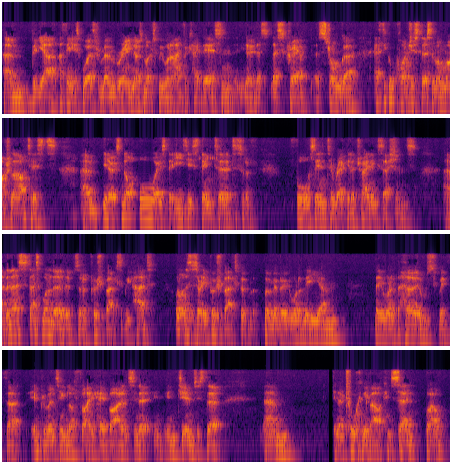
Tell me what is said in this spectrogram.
Um, but yeah, I think it's worth remembering. You know, as much as we want to advocate this, and you know, let's let's create a, a stronger ethical consciousness among martial artists. Um, you know, it's not always the easiest thing to, to sort of force into regular training sessions, um, and that's that's one of the, the, sort of pushbacks that we've had. Well, not necessarily pushbacks, but, maybe one of the um, maybe one of the hurdles with uh, implementing love fighting hate violence in, a, in, in gyms is that um, you know talking about consent well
